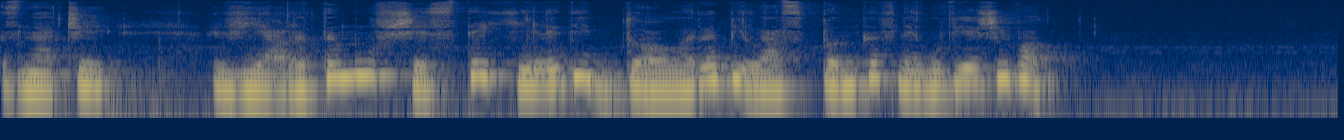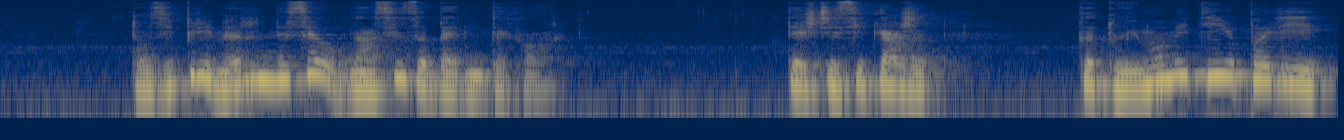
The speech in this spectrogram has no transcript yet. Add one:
Значи, вярата му в 6000 долара била спънка в неговия живот. Този пример не се отнася за бедните хора. Те ще си кажат, като имаме тия пари,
